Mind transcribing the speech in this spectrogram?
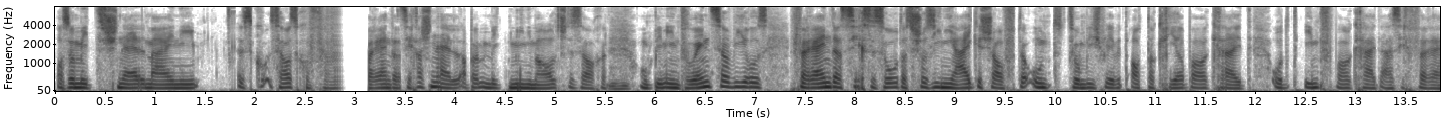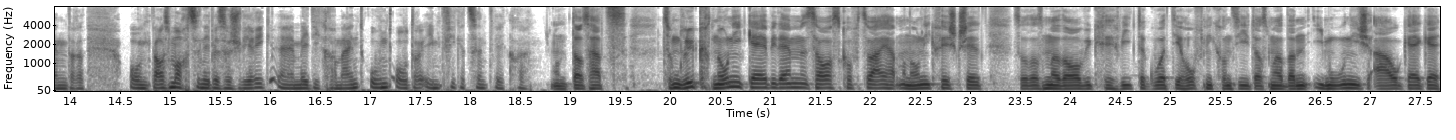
Also mit schnell meine ich, SARS-CoV verändert sich auch schnell, aber mit minimalsten Sachen. Mhm. Und beim Influenza-Virus verändert sich es so, dass schon seine Eigenschaften und zum Beispiel eben die Attackierbarkeit oder die Impfbarkeit auch sich verändern. Und das macht es dann eben so schwierig, äh, Medikamente und oder Impfungen zu entwickeln. Und das hat es zum Glück noch nicht gegeben bei dem SARS-CoV-2, hat man noch nicht festgestellt, sodass man da wirklich weiter gute Hoffnung kann sein, dass man dann immun ist auch gegen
